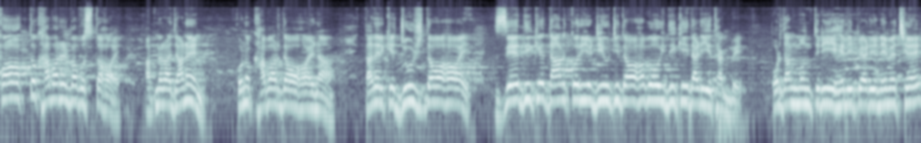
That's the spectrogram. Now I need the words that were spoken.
কত খাবারের ব্যবস্থা হয়। আপনারা জানেন, কোনো খাবার দেওয়া হয় না। তাদেরকে জুস দেওয়া হয়। যেদিকে দাঁড় করিয়ে ডিউটি দেওয়া হবে ওই দিকেই দাঁড়িয়ে থাকবে। প্রধানমন্ত্রী হেলিপ্যাডে নেমেছে,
